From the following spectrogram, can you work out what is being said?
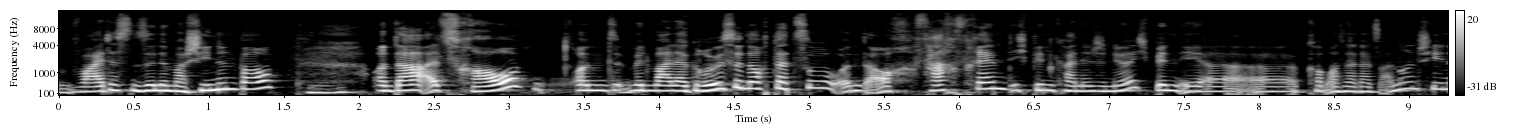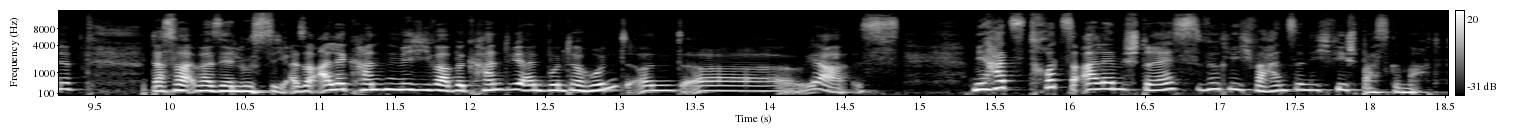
weitesten Sinne Maschinenbau. Mhm. Und da als Frau und mit meiner Größe noch dazu und auch fachfremd, ich bin kein Ingenieur, ich bin eher, äh, komme aus einer ganz anderen Schiene. Das war immer sehr lustig. Also alle kannten mich, ich war bekannt wie ein bunter Hund und äh, ja, es, mir hat's trotz allem Stress wirklich wahnsinnig viel Spaß gemacht.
